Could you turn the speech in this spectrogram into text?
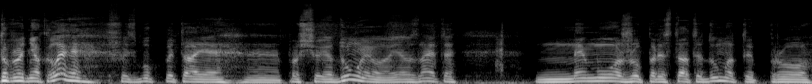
Доброго дня, колеги. Фейсбук питає, е, про що я думаю. Я, знаєте, не можу перестати думати про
